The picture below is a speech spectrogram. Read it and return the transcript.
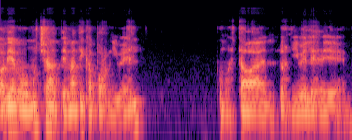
había como mucha temática por nivel, como estaban los niveles de,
